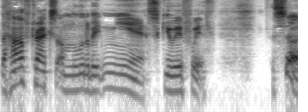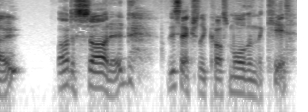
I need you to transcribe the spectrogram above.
the half tracks I'm a little bit, yeah, skew if with. So I decided this actually cost more than the kit,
